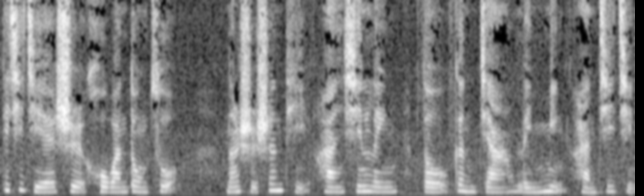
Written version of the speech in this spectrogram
第七节是后弯动作，能使身体和心灵都更加灵敏和机警。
